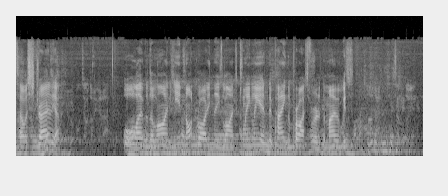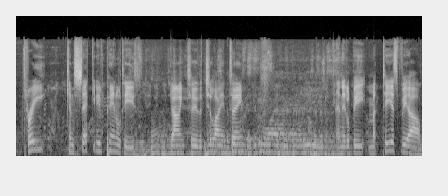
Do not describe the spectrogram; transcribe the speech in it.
So Australia all over the line here, not riding these lines cleanly, and they're paying the price for it at the moment with three consecutive penalties going to the Chilean team. And it'll be Matias Vial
